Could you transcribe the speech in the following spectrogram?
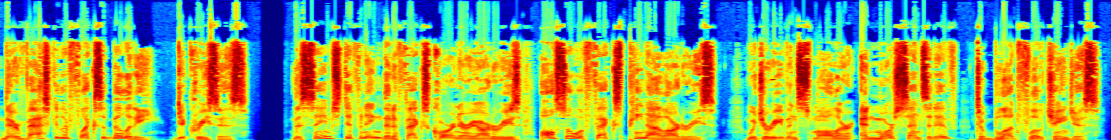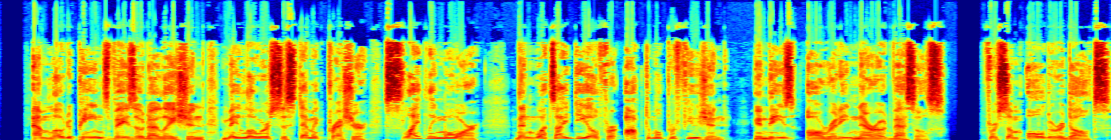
their vascular flexibility decreases. The same stiffening that affects coronary arteries also affects penile arteries, which are even smaller and more sensitive to blood flow changes. Amlodipine's vasodilation may lower systemic pressure slightly more than what's ideal for optimal perfusion in these already narrowed vessels. For some older adults,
